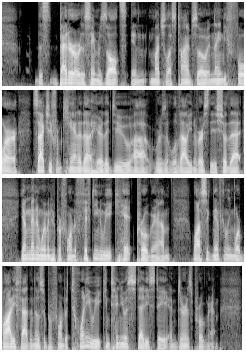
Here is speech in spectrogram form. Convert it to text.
this better or the same results in much less time. So in 94 it's actually from canada here. They do uh, where is it? Laval university. Showed that young men and women who performed a 15 week HIIT program lost significantly more body fat than those who performed a 20 week continuous steady state endurance program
